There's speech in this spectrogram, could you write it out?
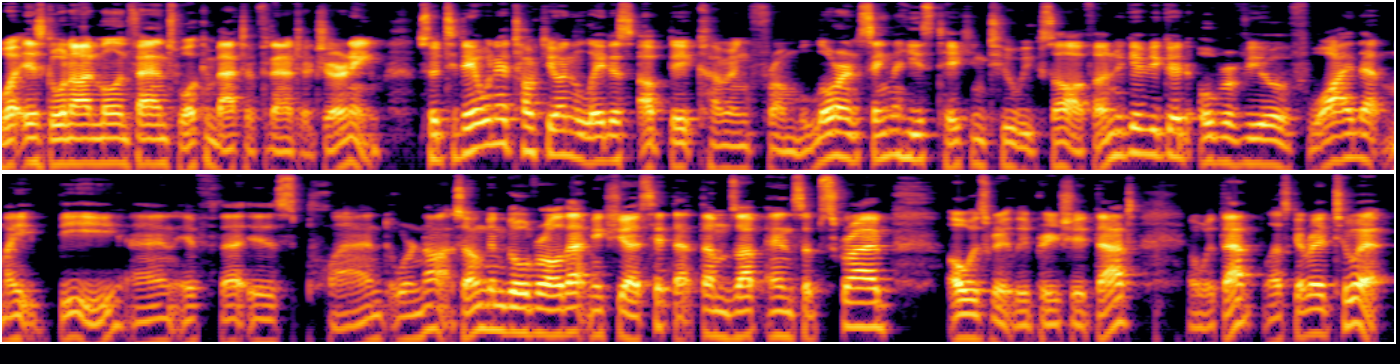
What is going on, Mullen fans? Welcome back to Financial Journey. So today I want to talk to you on the latest update coming from Lawrence saying that he's taking two weeks off. I'm going to give you a good overview of why that might be and if that is planned or not. So I'm going to go over all that. Make sure you guys hit that thumbs up and subscribe. Always greatly appreciate that. And with that, let's get right to it.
